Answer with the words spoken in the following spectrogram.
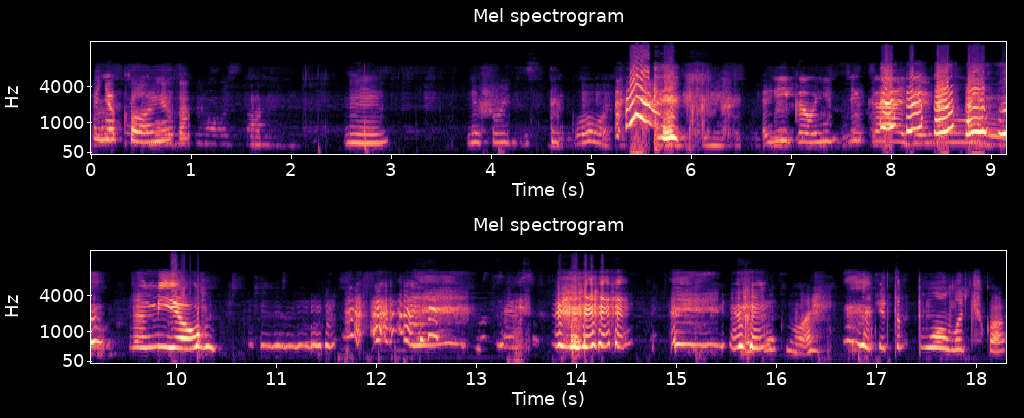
А я камера. М. И что здесь такого? Вика, унесекай, бегу. Мяу. Пукнула. Это полочка.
